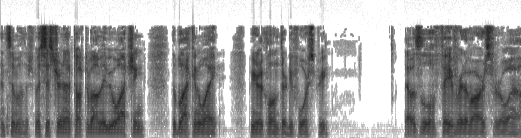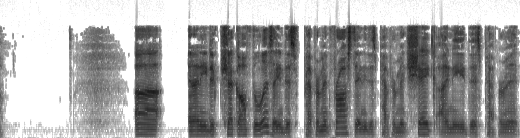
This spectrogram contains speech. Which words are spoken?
and some others. My sister and I talked about maybe watching the black and white Miracle on 34th Street. That was a little favorite of ours for a while. Uh, and I need to check off the list. I need this peppermint frosty. I need this peppermint shake. I need this peppermint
